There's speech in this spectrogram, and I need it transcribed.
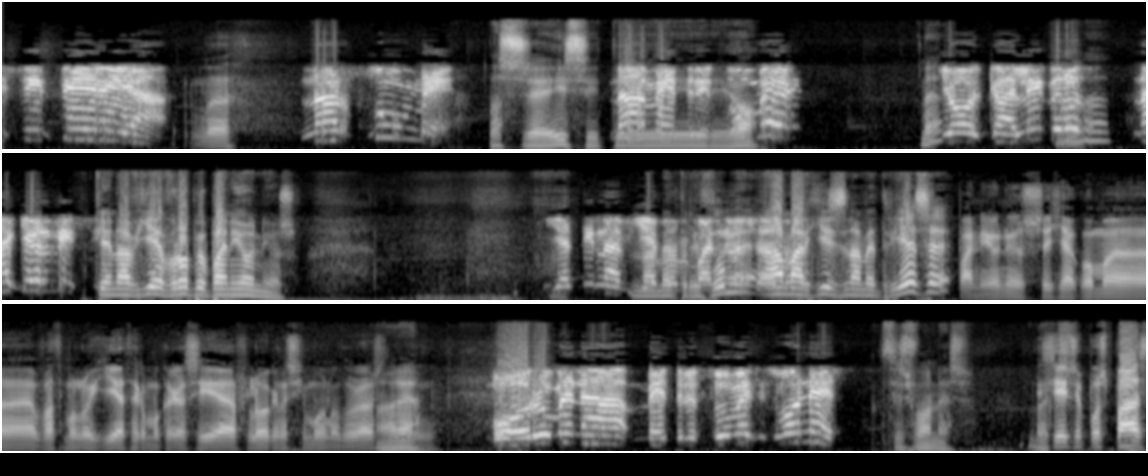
εισιτήρια. ναι. Να έρθουμε. Θα σε Να εισιτήριο. μετρηθούμε Ναι. και ο καλύτερος Ναι. να κερδίσει. Και να βγει Ευρώπη ο Πανιόνιος. Γιατί να βγει Να από το μετρηθούμε. Πανιόνιος Άμα αρχίζει να μετριέσαι. Πανιόνιος έχει ακόμα βαθμολογία, θερμοκρασία, φλόρινας χειμώνα τώρα. στον- Ωραία. Μπορούμε να μετρηθούμε στις φωνές. Στις φωνές. Εσύ έτσι όπως πας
